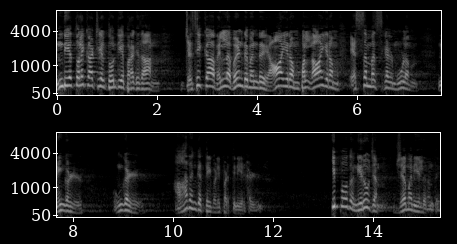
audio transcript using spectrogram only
இந்திய தொலைக்காட்சியில் தோன்றிய பிறகுதான் ஜெசிகா வெல்ல வேண்டும் என்று ஆயிரம் பல்லாயிரம் எஸ்எம்எஸ்கள் மூலம் நீங்கள் உங்கள் ஆதங்கத்தை வெளிப்படுத்தினீர்கள். இப்போது நிரூஜன் ஜெர்மனியில் இருந்து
